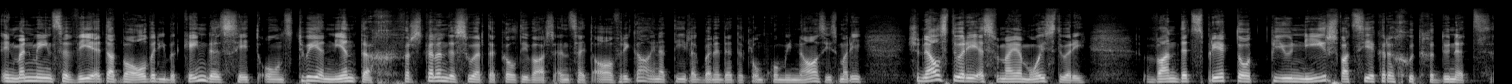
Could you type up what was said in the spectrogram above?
En min mense weet dat behalwe die bekendes het ons 92 verskillende soorte kultivars in Suid-Afrika en natuurlik binne dit 'n klomp kombinasies, maar die Chanel storie is vir my 'n mooi storie want dit spreek tot pioniers wat sekere goed gedoen het.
